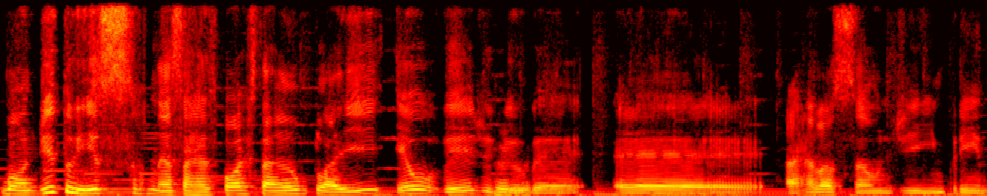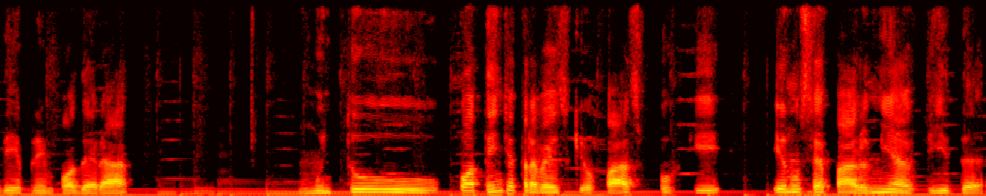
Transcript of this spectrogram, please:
Bom, dito isso, nessa resposta ampla aí, eu vejo, uhum. Gilbert, é, a relação de empreender para empoderar muito potente através do que eu faço, porque eu não separo minha vida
